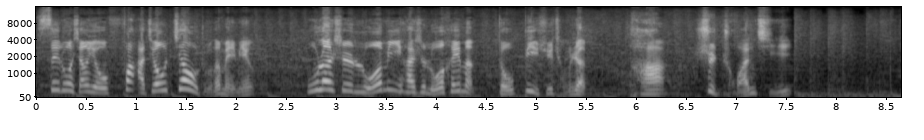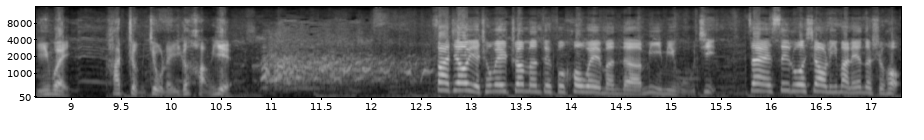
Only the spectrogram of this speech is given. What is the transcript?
，C 罗享有“发胶教主”的美名。无论是罗密还是罗黑们，都必须承认他是传奇，因为他拯救了一个行业。发胶也成为专门对付后卫们的秘密武器。在 C 罗效力曼联的时候，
